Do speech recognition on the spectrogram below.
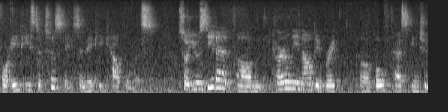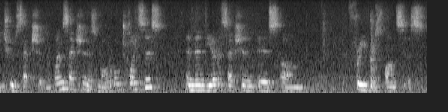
for AP Statistics and AP Calculus. So you see that um, currently now they break uh, both tests into two sections. One section is multiple choices, and then the other section is um, free responses.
